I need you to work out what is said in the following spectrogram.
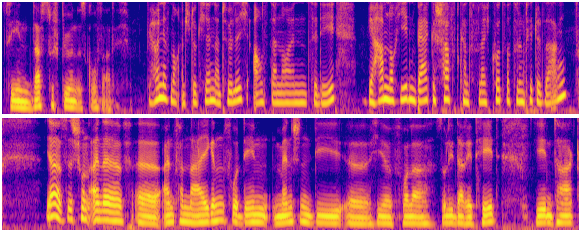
ziehen. Das zu spüren ist großartig. Wir hören jetzt noch ein Stückchen natürlich aus der neuen CD. Wir haben noch jeden Berg geschafft. Kannst du vielleicht kurz was zu dem Titel sagen? Ja, es ist schon eine, äh, ein Verneigen vor den Menschen, die äh, hier voller Solidarität jeden Tag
